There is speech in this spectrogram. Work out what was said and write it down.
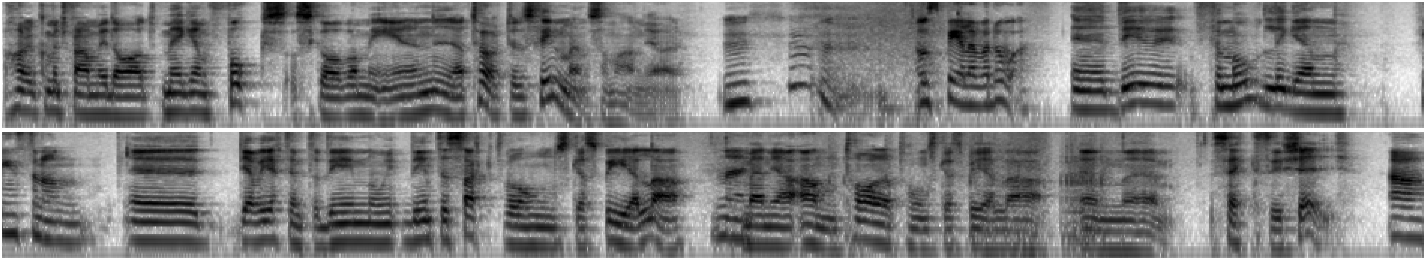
har det kommit fram idag att Megan Fox ska vara med i den nya Turtles-filmen som han gör. Och spela vad då? Eh, det är förmodligen Finns det någon... Eh, jag vet inte, det är, nog, det är inte sagt vad hon ska spela. Nej. Men jag antar att hon ska spela en eh, sexig tjej. Ja,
